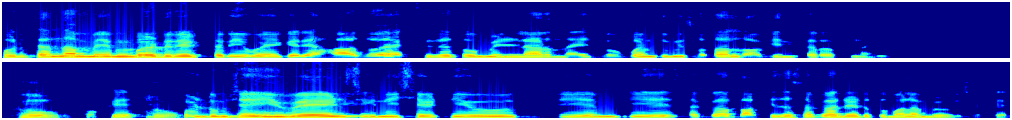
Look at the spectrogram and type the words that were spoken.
फक्त त्यांना मेंबर बर डिरेक्टरी वगैरे हा जो ऍक्सेस आहे तो मिळणार नाही जोपर्यंत तुम्ही स्वतः लॉग इन करत नाही. हो. ओके? हो. पण तुमचे हो. इव्हेंट्स इनिशिएटिव्ह जीएमजी हे सगळं बाकीचा सगळा डेटा तुम्हाला मिळू शकेल.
